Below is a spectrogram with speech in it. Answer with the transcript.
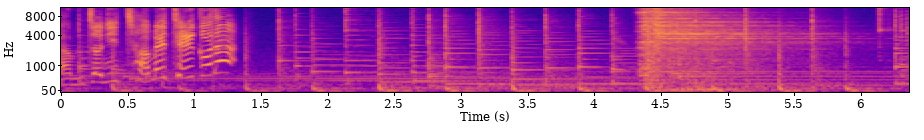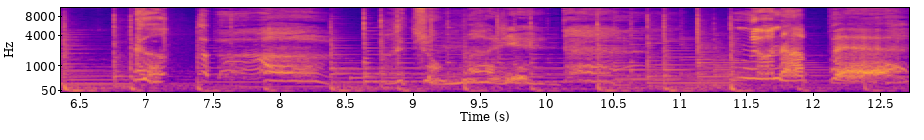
얌전히 잠에 들거라. 정말이 눈앞에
